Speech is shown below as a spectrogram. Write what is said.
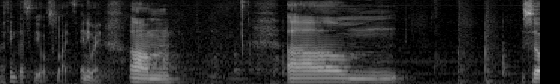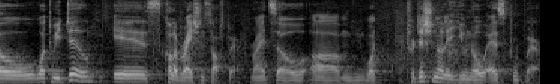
I think that's the old slides. Anyway, um, um, so what we do is collaboration software, right? So um, what traditionally you know as groupware.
